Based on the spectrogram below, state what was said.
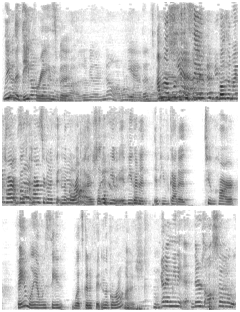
leave Yes, the deep don't look in freeze, the but garage. I'd be like, no, I want to. Yeah, that's. I'm not looking Yeah. to see if both of my car both sense. cars are going to fit in the Yeah. garage. Like if you if you got a if you've got a two car family, I want to see what's going to fit in the garage. And I mean, it, there's also,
